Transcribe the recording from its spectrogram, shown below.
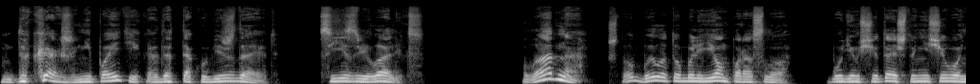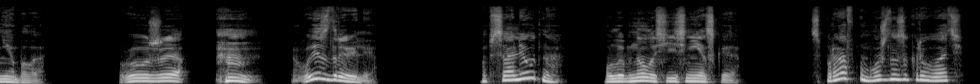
«Да как же не пойти, когда так убеждают?» — съязвил Алекс. «Ладно, что было, то быльем поросло. Будем считать, что ничего не было. Вы уже... выздоровели?» «Абсолютно», — улыбнулась Яснецкая. «Справку можно закрывать».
